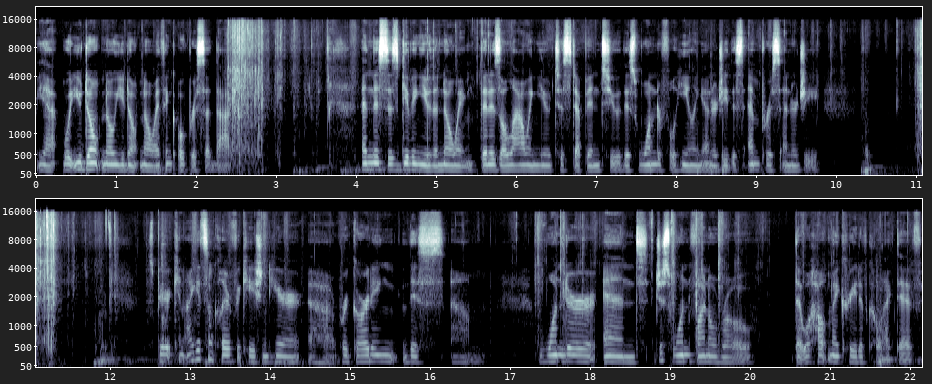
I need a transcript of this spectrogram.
Yeah, what you don't know, you don't know. I think Oprah said that. And this is giving you the knowing that is allowing you to step into this wonderful healing energy, this Empress energy. Spirit, can I get some clarification here uh, regarding this um, wonder and just one final row that will help my creative collective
